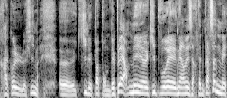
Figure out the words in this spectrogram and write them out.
racole le film, euh, qui n'est pas pour me déplaire, mais euh, qui pourrait énerver certaines personnes. Mais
